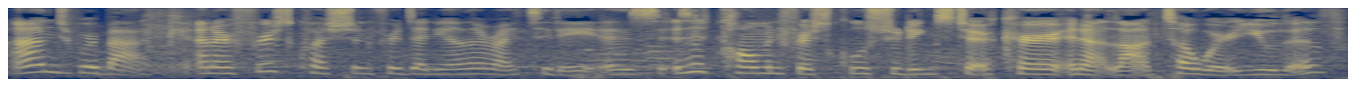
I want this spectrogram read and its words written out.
And we're back. And our first question for Daniela Wright today is Is it common for school shootings to occur in Atlanta where you live?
